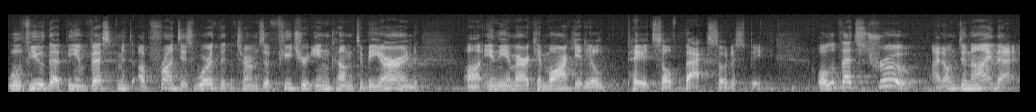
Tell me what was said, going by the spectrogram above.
will view that the investment up front is worth it in terms of future income to be earned uh, in the American market. It'll pay itself back, so to speak. All of that's true. I don't deny that.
